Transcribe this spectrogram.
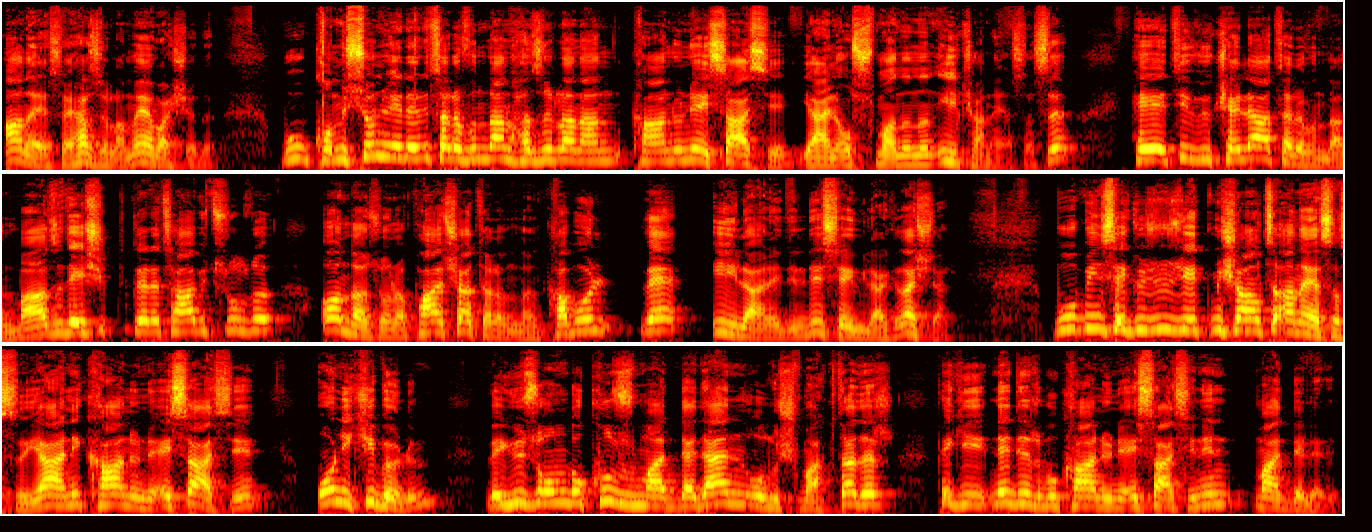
anayasayı hazırlamaya başladı. Bu komisyon üyeleri tarafından hazırlanan kanuni esası yani Osmanlı'nın ilk anayasası heyeti vükela tarafından bazı değişikliklere tabi tutuldu. Ondan sonra padişah tarafından kabul ve ilan edildi sevgili arkadaşlar. Bu 1876 anayasası yani kanuni esası 12 bölüm ve 119 maddeden oluşmaktadır. Peki nedir bu kanuni esasinin maddeleri?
